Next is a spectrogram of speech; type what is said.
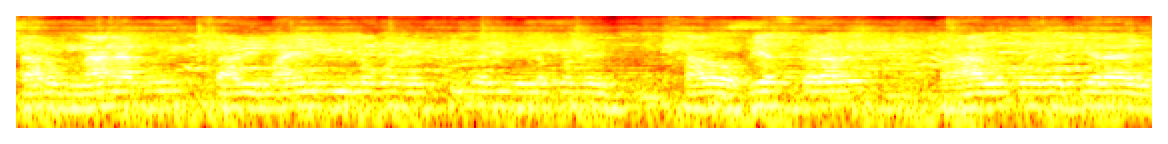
સારું જ્ઞાન આપવું સારી માહિતી એ લોકોને એકઠી કરી એ લોકોને સારો અભ્યાસ કરાવે. આ લોકોએ અત્યારે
